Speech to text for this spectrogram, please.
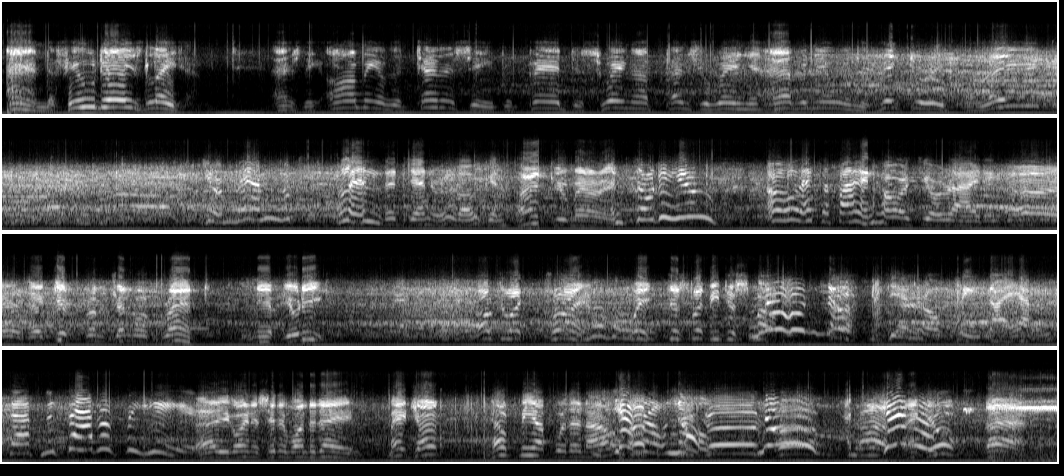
And a few days later, as the Army of the Tennessee prepared to swing up Pennsylvania Avenue in the victory parade, Your men look splendid, General Logan. Thank you, Mary. And so do you. Oh, that's a fine horse you're riding. Uh, it's a gift from General Grant. Isn't he a beauty? How'd you like to try it? Oh. Wait, just let me dismount. No, no, General, please. I haven't sat in the saddle for years. Well, you're going to sit in one today. Major, help me up with her now. General, Up. no. Good. No. Ah, General. Thank you. There.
